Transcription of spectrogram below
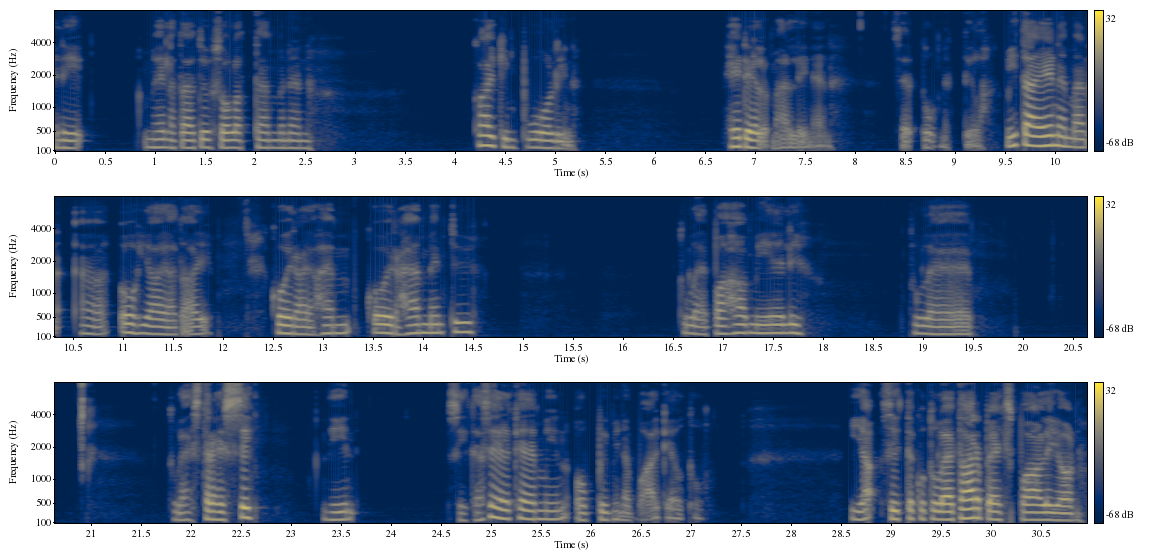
Eli meillä täytyisi olla tämmöinen kaikin puolin hedelmällinen se tunnetila. Mitä enemmän ohjaaja tai koira, ja häm, koira hämmentyy, tulee paha mieli, tulee, tulee stressi, niin sitä selkeämmin oppiminen vaikeutuu. Ja sitten kun tulee tarpeeksi paljon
